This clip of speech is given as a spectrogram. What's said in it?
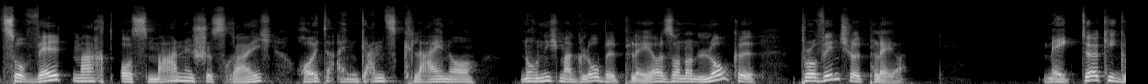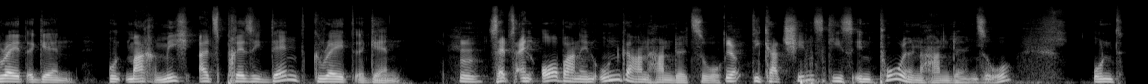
zur Weltmacht Osmanisches Reich heute ein ganz kleiner, noch nicht mal Global Player, sondern Local, Provincial Player. Make Turkey great again und mach mich als Präsident great again. Hm. Selbst ein Orban in Ungarn handelt so. Ja. Die Kaczynskis in Polen handeln so. Und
